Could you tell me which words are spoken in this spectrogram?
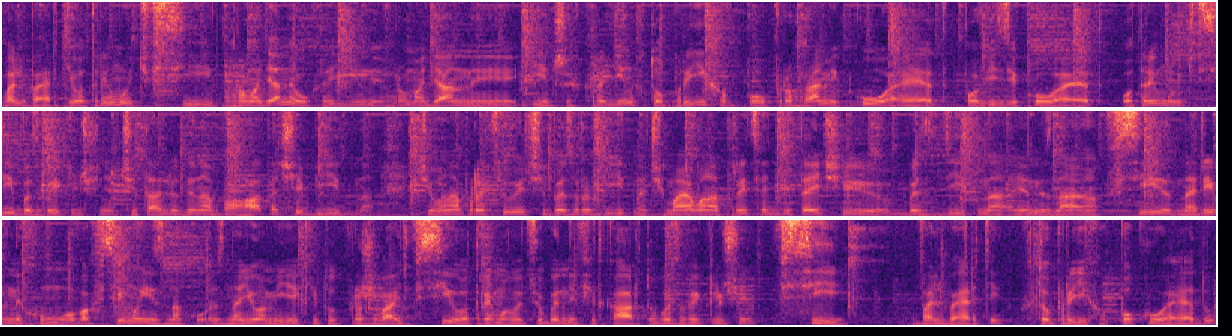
В Альберті отримують всі громадяни України, громадяни інших країн, хто приїхав по програмі КУАЕД, по візі КУАЕД, отримують всі без виключення, чи та людина багата чи бідна, чи вона працює чи безробітна, чи має вона 30 дітей, чи бездітна. Я не знаю. Всі на рівних умовах, всі мої знайомі, які тут проживають, всі отримали цю бенефіт-карту без виключень. Всі в Альберті, хто приїхав по КУЕДу,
